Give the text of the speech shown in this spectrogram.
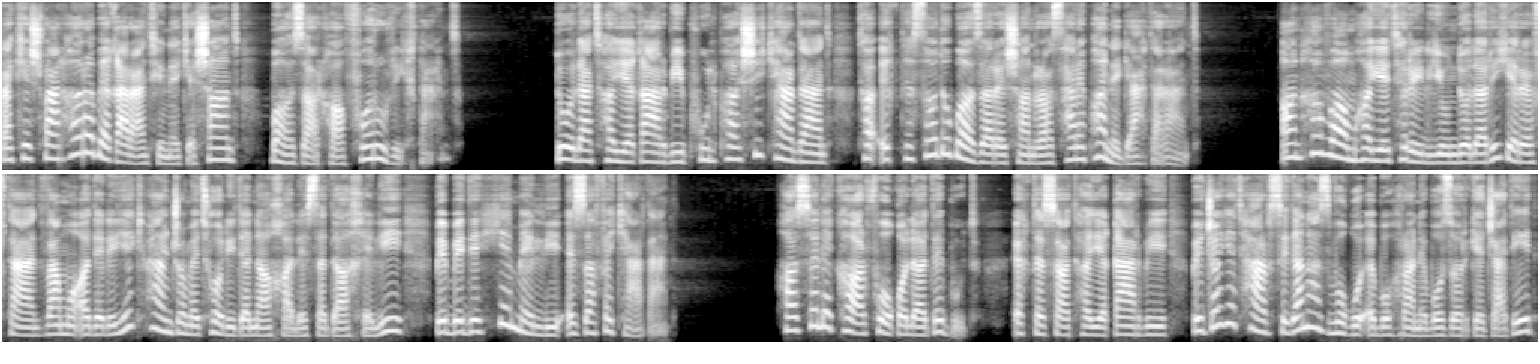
و کشورها را به قرنطینه کشاند، بازارها فرو ریختند. دولت‌های غربی پول پاشی کردند تا اقتصاد و بازارشان را سر پا نگه دارند آنها وامهای تریلیون دلاری گرفتند و معادل یک پنجم تولید ناخالص داخلی به بدهی ملی اضافه کردند. حاصل کار فوقالعاده بود. اقتصادهای غربی به جای ترسیدن از وقوع بحران بزرگ جدید،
